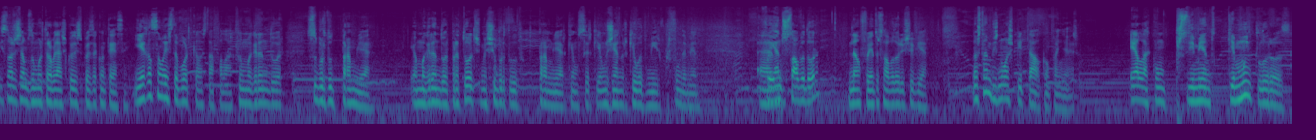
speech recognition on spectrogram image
E se nós deixarmos o amor trabalhar, as coisas depois acontecem. E em relação a este aborto que ela está a falar, que foi uma grande dor, sobretudo para a mulher. É uma grande dor para todos, mas sobretudo para a mulher, que é um ser que é um género que eu admiro profundamente. Foi Ah, antes de Salvador? Não, foi entre o Salvador e o Xavier. Nós estamos num hospital, companheiro. Ela com um procedimento que é muito doloroso.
